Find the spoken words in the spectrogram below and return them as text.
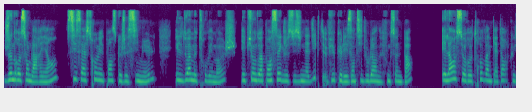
Je ne ressemble à rien. Si ça se trouve, il pense que je simule. Il doit me trouver moche. Et puis on doit penser que je suis une addicte vu que les antidouleurs ne fonctionnent pas. Et là, on se retrouve 24 heures plus,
